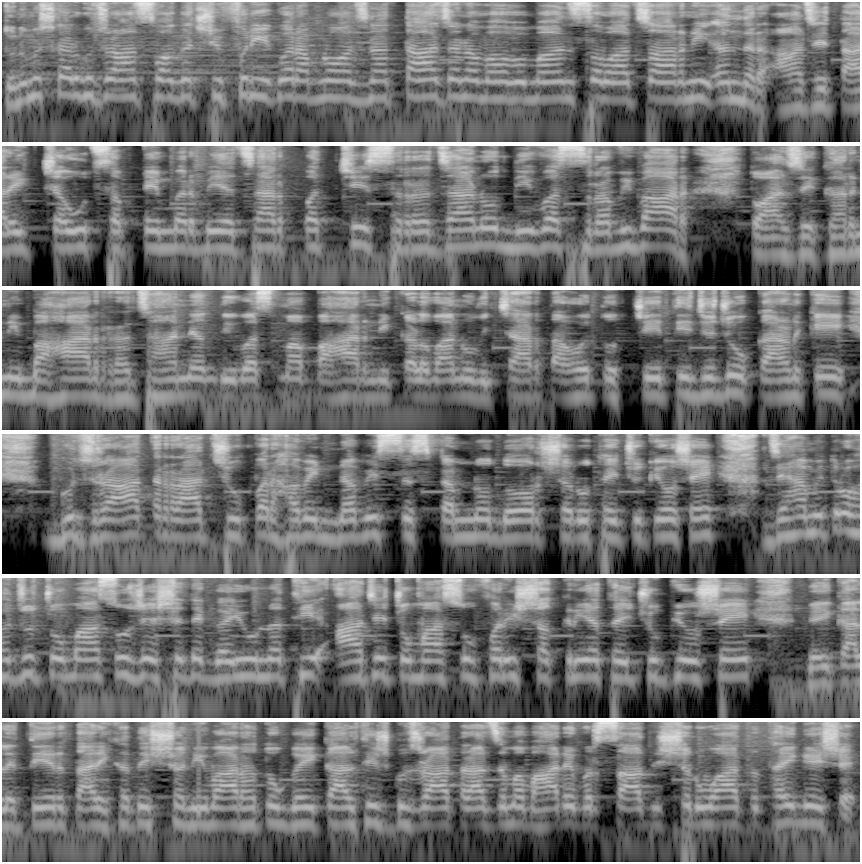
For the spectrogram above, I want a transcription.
તો નમસ્કાર, ગુજરાત સ્વાગત છે ફરી એકવાર આપનો આજના તાજા નવા સમાચારની અંદર. આજે તારીખ ચૌદ સપ્ટેમ્બર બે હજાર પચીસ, રજાનો દિવસ રવિવાર. તો આજે ઘરની બહાર રજાના દિવસમાં બહાર નીકળવાનું વિચારતા હોય તો ચેતી જજો, કારણ કે ગુજરાત રાજ્ય ઉપર હવે નવી સિસ્ટમનો દોર શરૂ થઈ ચૂક્યો છે. જે હા મિત્રો, હજુ ચોમાસું જે છે તે ગયું નથી. આજે ચોમાસું ફરી સક્રિય થઈ ચૂક્યું છે. ગઈકાલે તેર તારીખ હતી, શનિવાર હતો. ગઈકાલથી જ ગુજરાત રાજ્યમાં ભારે વરસાદની શરૂઆત થઈ ગઈ છે.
